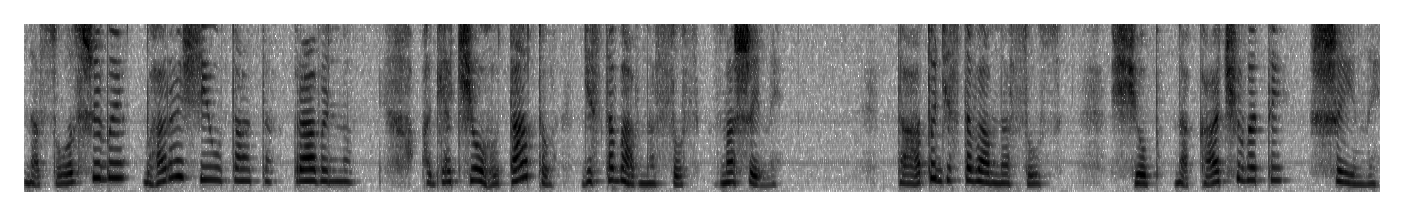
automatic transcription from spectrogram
Насос живе в гаражі у тата, правильно. А для чого тато діставав насос з машини? Тато діставав насос, щоб накачувати шини.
